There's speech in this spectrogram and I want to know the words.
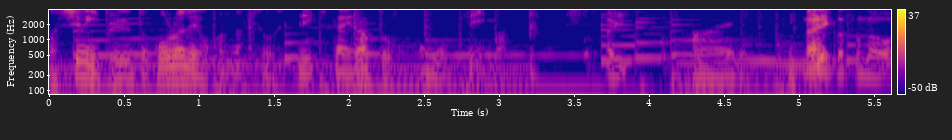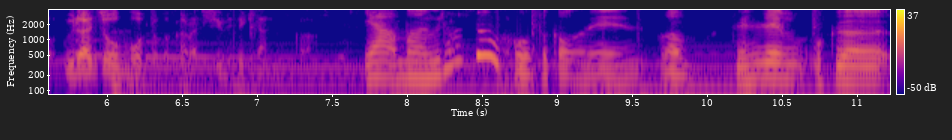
趣味というところでお話をしていきたいなと思っています。はい。はい。で何かその裏情報とかから仕入れてきたんですか、いや、まあ、裏情報とかはね、まあ、全然僕は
